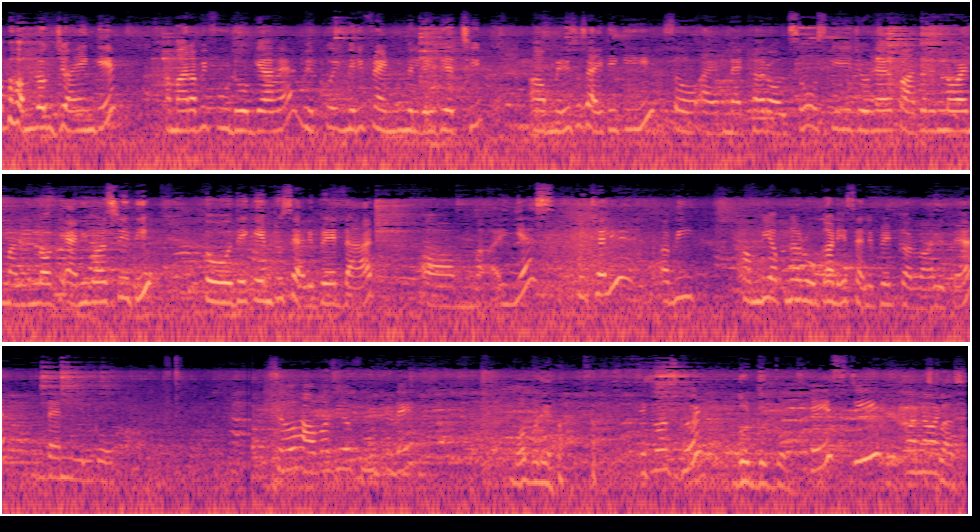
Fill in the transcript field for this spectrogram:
अब हम लोग जाएँगे हमारा भी फ़ूड हो गया है मेरे को एक मेरी फ्रेंड भी मिल गई थी अच्छी uh, मेरी सोसाइटी की ही सो आई मेट हर ऑल्सो उसकी जो है father in law and mother in law की एनिवर्सरी थी तो they came to celebrate that yes तो चलिए अभी हम भी अपना रोका डे सेलिब्रेट करवा लेते हैं then will go so how was your food today बहुत बढ़िया। It was good good good good tasty or not? Class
